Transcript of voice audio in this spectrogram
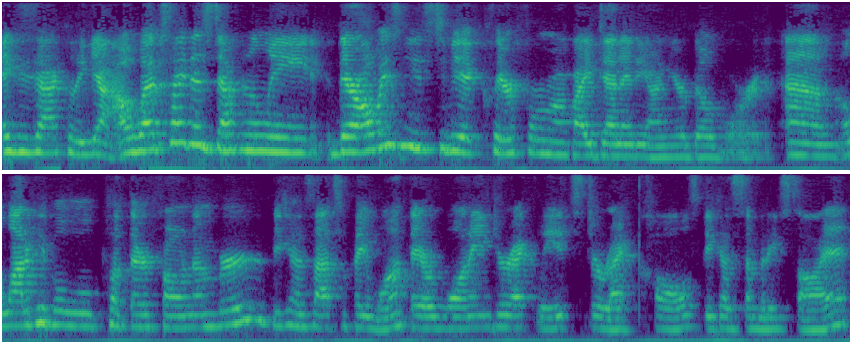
Exactly. Yeah. A website is definitely, there always needs to be a clear form of identity on your billboard. Um, a lot of people will put their phone number because that's what they want. They're wanting direct leads, direct calls because somebody saw it.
